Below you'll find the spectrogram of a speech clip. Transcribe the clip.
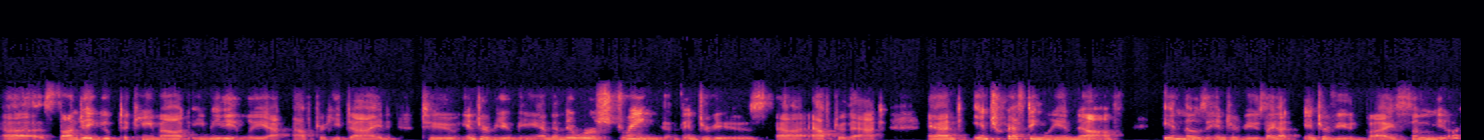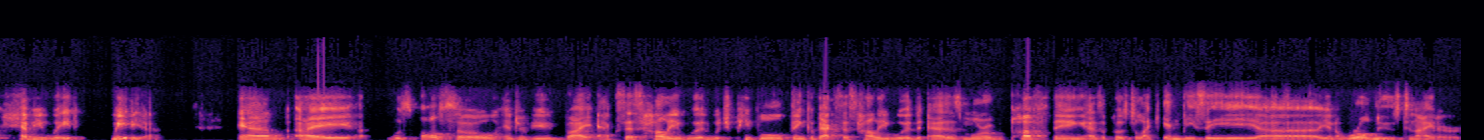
uh, Sanjay Gupta came out immediately a- after he died to interview me. And then there were a string of interviews uh, after that. And interestingly enough, in those interviews, I got interviewed by some, you know, heavyweight media. And I was also interviewed by Access Hollywood, which people think of Access Hollywood as more of a puff thing as opposed to like NBC, uh, you know, World News Tonight or,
